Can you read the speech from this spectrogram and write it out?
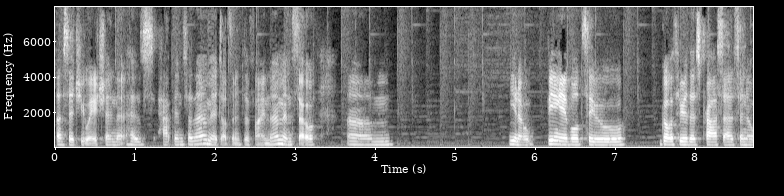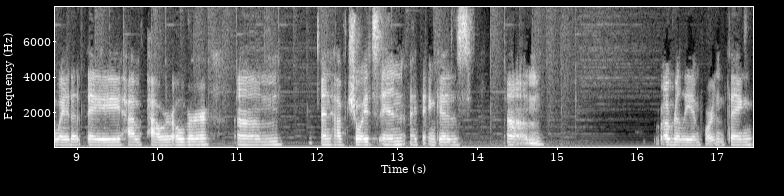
a situation that has happened to them. It doesn't define them. And so, um, you know, being able to go through this process in a way that they have power over um, and have choice in, I think is um, a really important thing.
